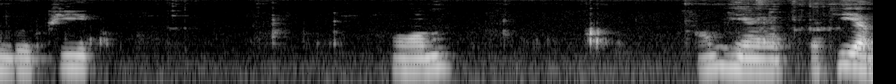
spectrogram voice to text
ำด้วยพริก หอม หอมแห้งกระเทียม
